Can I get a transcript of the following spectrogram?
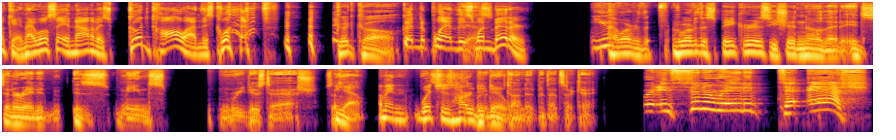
Okay, and I will say, Anonymous, good call on this clip. Good call. Couldn't have planned this Yes. one better. However, the, whoever the speaker is, he should know that incinerated is means reduced to ash. So Yeah. I mean, which is hard to do. redundant, but that's okay. We're incinerated to ash.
